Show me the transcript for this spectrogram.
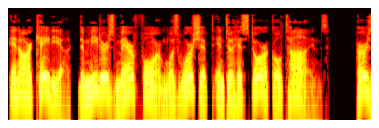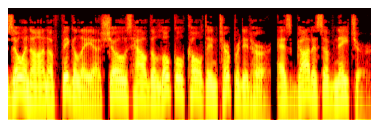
in Arcadia, Demeter's mare form was worshipped into historical times. Her Xoanon of Phigalia shows how the local cult interpreted her, as goddess of nature.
